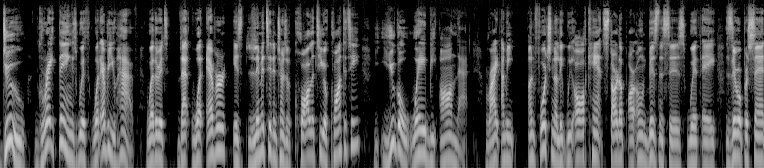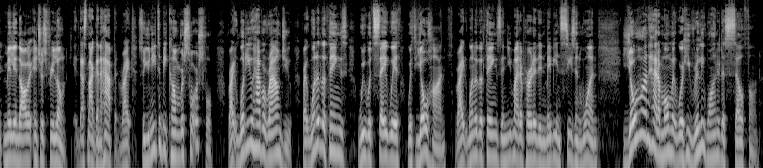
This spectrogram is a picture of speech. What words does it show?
do great things with whatever you have. Whether it's that whatever is limited in terms of quality or quantity, you go way beyond that, right? I mean, Unfortunately, we all can't start up our own businesses with a 0% million dollar interest free loan. That's not going to happen, right? So you need to become resourceful, right? What do you have around you, right? One of the things we would say with with Johan, right? One of the things and you might have heard it in maybe in season 1, Johan had a moment where he really wanted a cell phone.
